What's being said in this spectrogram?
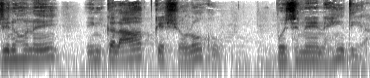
जिन्होंने इंकलाब के शोलों को बुझने नहीं दिया।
